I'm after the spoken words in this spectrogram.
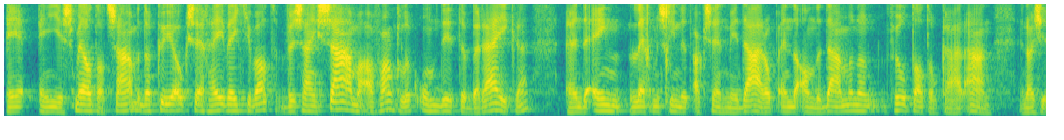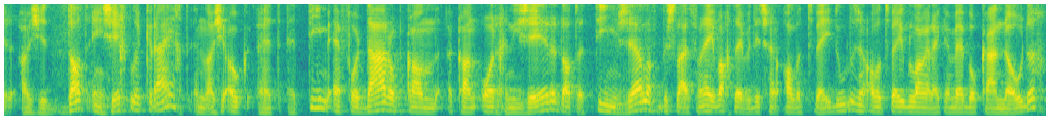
En, je, en, je, smelt dat samen, dan kun je ook zeggen: hey, weet je wat, we zijn samen afhankelijk om dit te bereiken. En de een legt misschien het accent meer daarop en de ander daar, maar dan vult dat elkaar aan. En als je, als je dat inzichtelijk krijgt en als je ook het, het team effort daarop kan, kan organiseren, dat het team zelf besluit van hé, hey, wacht even, dit zijn alle twee doelen, zijn alle twee belangrijk en we hebben elkaar nodig.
